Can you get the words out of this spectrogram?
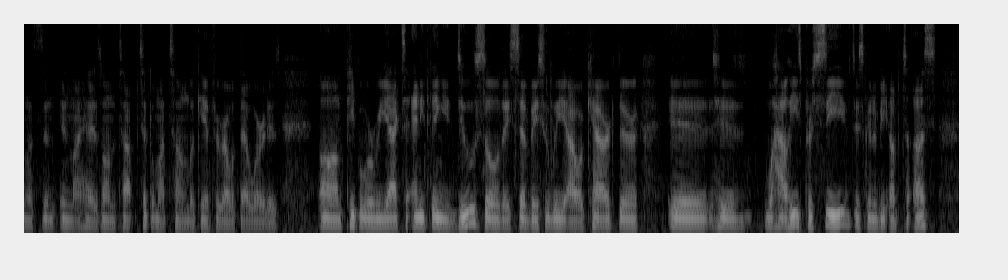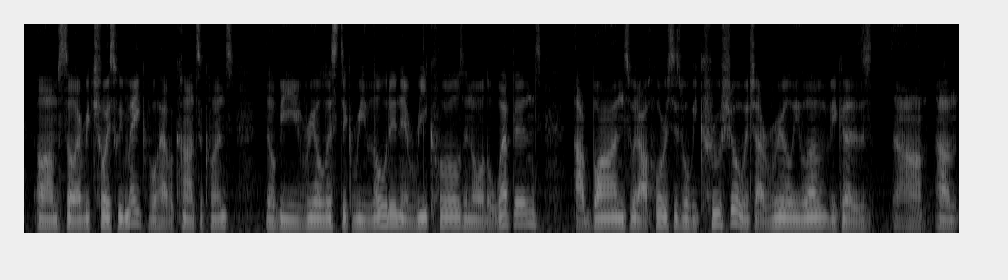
that's in, in my head. It's on the top tip of my tongue but can't figure out what that word is. Um people will react to anything you do so they said basically our character is his well how he's perceived is going to be up to us. Um so every choice we make will have a consequence. There'll be realistic reloading and recoils and all the weapons our bonds with our horses will be crucial, which I really love because um, um,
